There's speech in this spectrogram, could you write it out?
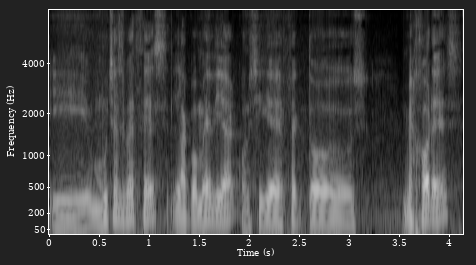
Y muchas veces la comedia consigue efectos mejores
